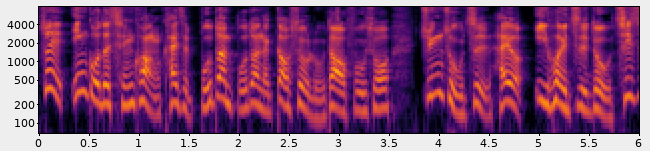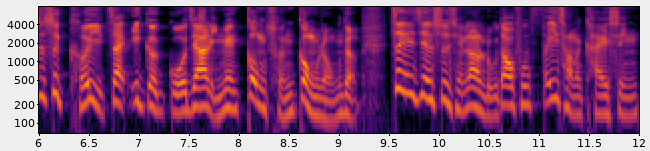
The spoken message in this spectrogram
所以英国的情况开始不断不断的告诉鲁道夫说，君主制还有议会制度其实是可以在一个国家里面共存共荣的。这一件事情让鲁道夫非常的开心，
